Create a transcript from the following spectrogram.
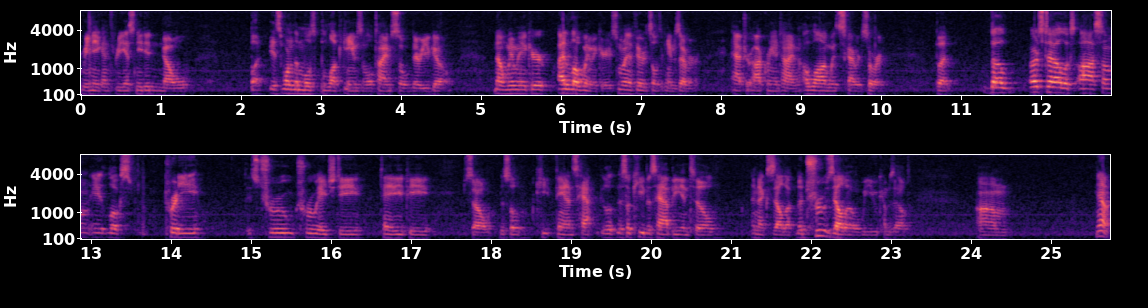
remake on 3DS needed? No. But it's one of the most beloved games of all time, so there you go. Now, Wind Waker, I love Wind Waker. It's one of my favorite Zelda games ever after Ocarina of Time, along with Skyward Sword. But the art style looks awesome. It looks pretty. It's true, true HD, 1080p. So this will keep fans happy. This will keep us happy until the next Zelda, the true Zelda Wii U comes out. Um, yeah,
